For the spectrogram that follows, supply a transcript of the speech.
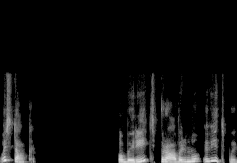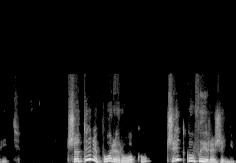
Ось так. Оберіть правильну відповідь. Чотири пори року чітко виражені.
